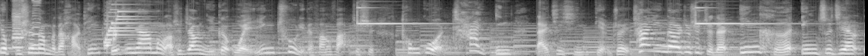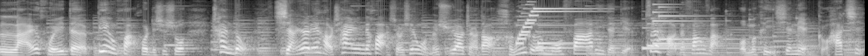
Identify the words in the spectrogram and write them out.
又不是那么的好听。所以今天阿梦老师教你一个尾音处理的方法，就是通过颤音来进行点缀。颤音呢，就是指的音和音之间来回的变化，或者是说颤动。想要练好颤音的话，首先我们需要找到横膈膜发力的点。最好的方法，我们可以先练狗哈气。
